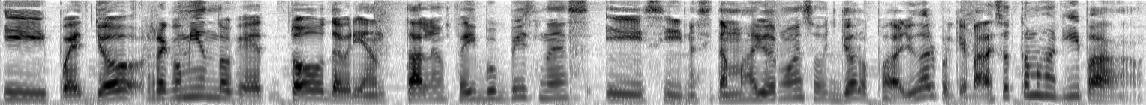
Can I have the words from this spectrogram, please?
Y pues yo recomiendo que todos deberían estar en Facebook Business y si necesitan más ayuda con eso, yo los puedo ayudar porque para eso estamos aquí, para,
